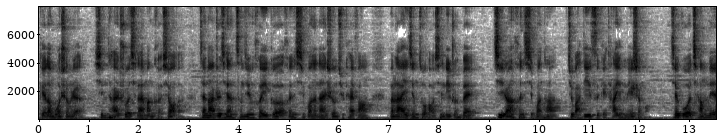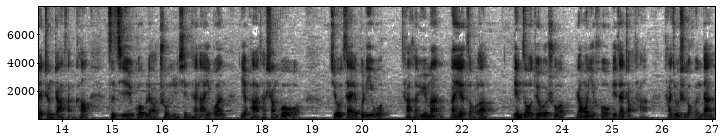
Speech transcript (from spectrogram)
给了陌生人，心态说起来蛮可笑的。在那之前，曾经和一个很喜欢的男生去开房，本来已经做好心理准备，既然很喜欢他，就把第一次给他也没什么。结果强烈挣扎反抗，自己过不了处女心态那一关，也怕他上过我。就再也不理我，他很郁闷，半夜走了。临走对我说：“让我以后别再找他，他就是个混蛋，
